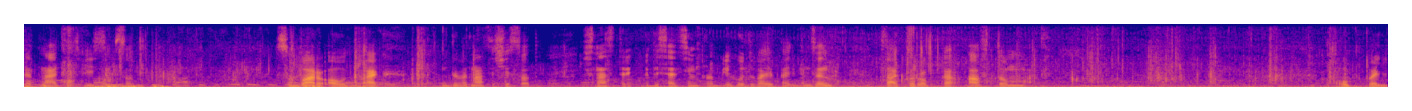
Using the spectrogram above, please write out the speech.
15 800. Subaru Outback 19600 16 рік, 57 пробігу, 2,5 бензин та коробка автомат. Opel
